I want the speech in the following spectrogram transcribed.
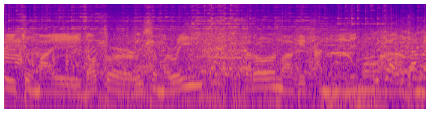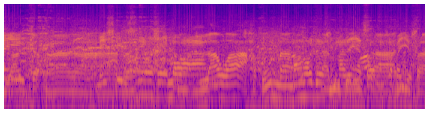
say to my daughter Lisa Marie. Karon makita nini mo message niyo sa imo lawa hapuna. Mangodon si Marie, sa sa bayo. sa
